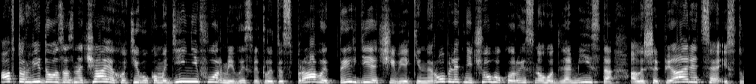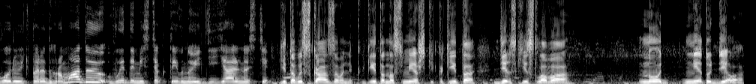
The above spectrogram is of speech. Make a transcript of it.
Автор відео зазначає, хотів у комедійній формі висвітлити справи тих діячів, які не роблять нічого корисного для міста, а лише піаряться і створюють перед громадою видимість активної діяльності. Какие-то высказывания, какие-то насмешки, какие-то дерзкие слова. Но нету дела.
